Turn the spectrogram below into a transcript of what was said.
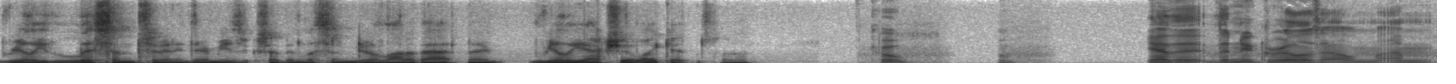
really listened to any of their music, so I've been listening to a lot of that, and I really actually like it. So Cool. cool. Yeah, the the new Gorillaz album. Um,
